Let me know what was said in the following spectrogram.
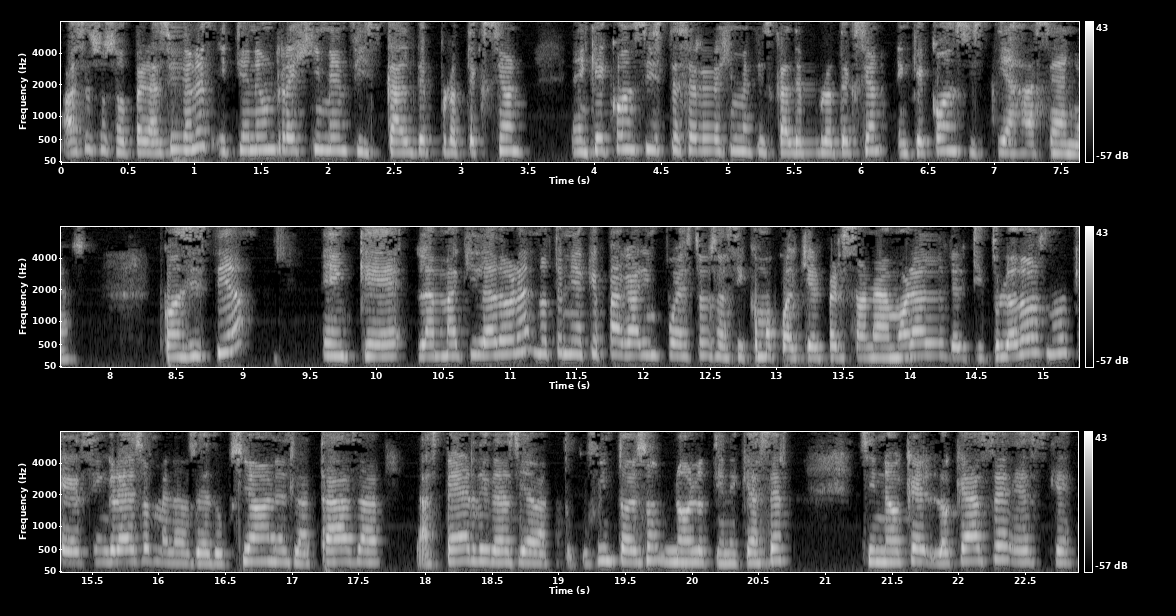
hace sus operaciones y tiene un régimen fiscal de protección. ¿En qué consiste ese régimen fiscal de protección? ¿En qué consistía hace años? Consistía en que la maquiladora no tenía que pagar impuestos así como cualquier persona moral del título 2, ¿no? Que es ingresos menos deducciones, la tasa, las pérdidas, lleva tu fin, todo eso no lo tiene que hacer, sino que lo que hace es que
